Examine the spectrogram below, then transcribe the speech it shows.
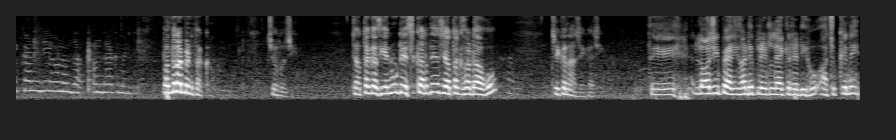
ਚਿਕਨ ਜੀ ਹੁਣ ਹੁੰਦਾ 15 ਕੁ ਮਿੰਟ। 15 ਮਿੰਟ ਤੱਕ। ਚਲੋ ਜੀ। ਜਦ ਤੱਕ ਅਸੀਂ ਇਹਨੂੰ ਟੇਸਟ ਕਰਦੇ ਹਾਂ ਜਦ ਤੱਕ ਸਾਡਾ ਉਹ ਚਿਕਨ ਆ ਜਾਏਗਾ ਜੀ। ਤੇ ਲਓ ਜੀ ਭੈਣ ਜੀ ਸਾਡੇ ਪਲੇਟ ਲੈ ਕੇ ਰੈਡੀ ਹੋ ਆ ਚੁੱਕੇ ਨੇ।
